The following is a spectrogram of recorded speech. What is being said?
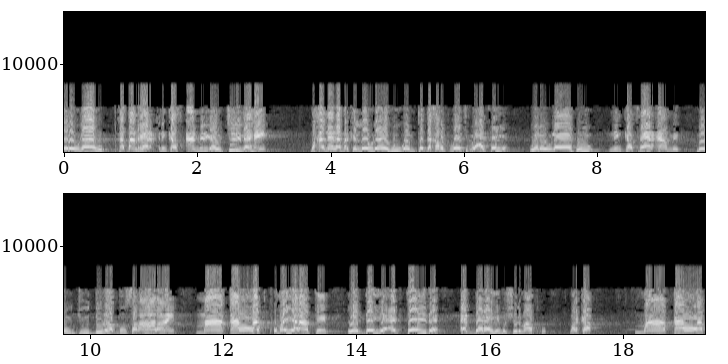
walowlaahu haddaan reer ninkaas caamirigaahu jiri lahayn waxaad leedahay marka lowlaahu waa mubtada khabarka waajib u xadfanya walowlaahu ninkaas reer caamir mawjuudun hadduusan ahaa lahayn maa qallad kuma yaraateen ladaya agtayda adaraahimu shilmaadku. Marka maa qallad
